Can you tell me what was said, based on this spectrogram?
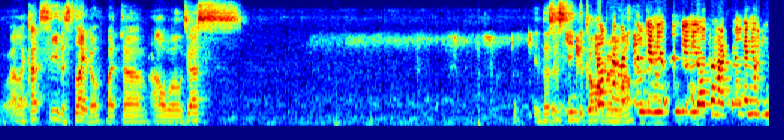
Well, I can't see the slide though, but um, I will just. It doesn't seem to come out Dr. very well. Hartman, can you, Dr. Hartman, can you please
